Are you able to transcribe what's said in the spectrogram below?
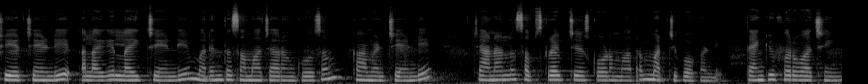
షేర్ చేయండి అలాగే లైక్ చేయండి మరింత సమాచారం కోసం కామెంట్ చేయండి. ఛానల్ను సబ్స్క్రైబ్ చేసుకోవడం మాత్రం మర్చిపోకండి. Thank you for watching.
